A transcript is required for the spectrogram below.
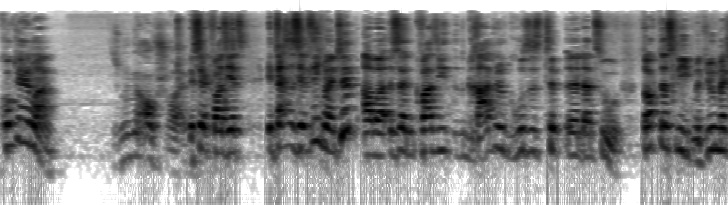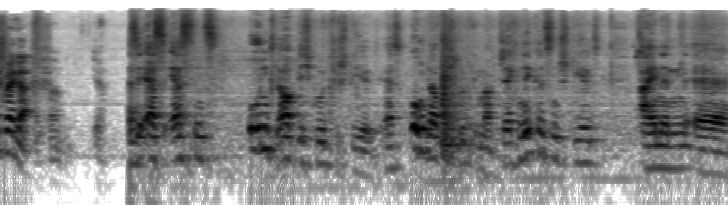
Guck dir den mal an. Das muss ich mir aufschreiben. Ist ja quasi jetzt, das ist jetzt nicht mein Tipp, aber ist ein quasi gerade Gruses Tipp äh, dazu. Dr. Sleep mit Ewan McGregor. Ja. Also er ist erstens unglaublich gut gespielt. Er ist unglaublich gut gemacht. Jack Nicholson spielt einen äh,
